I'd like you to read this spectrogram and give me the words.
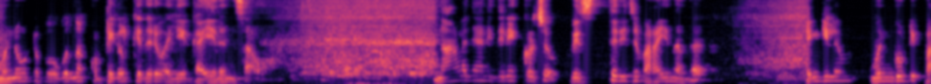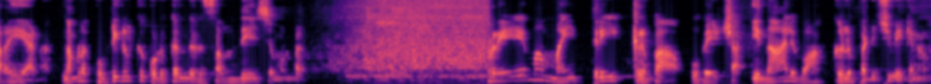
മുന്നോട്ട് പോകുന്ന കുട്ടികൾക്ക് ഇതൊരു വലിയ ഗൈഡൻസ് ആവും. നാളെ ഞാൻ ഇതിനെക്കുറിച്ച് വിസ്തരിച്ച് പറയുന്നുണ്ട്. എങ്കിലും മുൻകൂട്ടി പറയുകയാണ്. നമ്മളെ കുട്ടികൾക്ക് കൊടുക്കുന്ന ഒരു സന്ദേശമുണ്ട്. പ്രേമ മൈത്രി കൃപ ഉപേക്ഷ ഈ നാല് വാക്കുകൾ പഠിച്ചു വെക്കണം.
